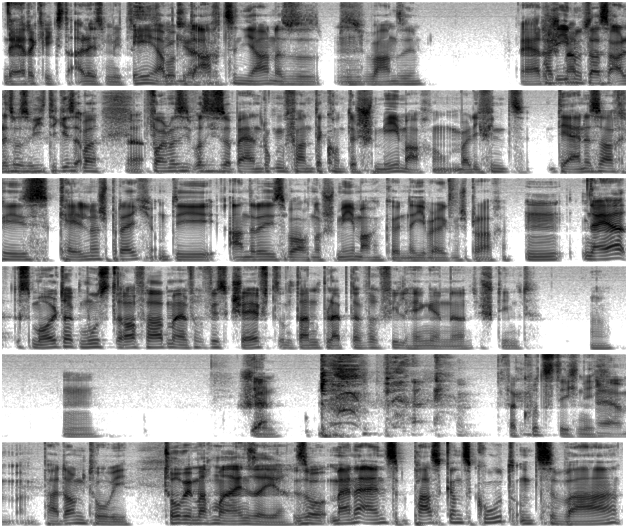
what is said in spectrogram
Naja, da kriegst du alles mit. Eh, aber mit Klar. 18 Jahren, also das ist Wahnsinn. Ja, Halt eh nur das alles, was wichtig ist, aber Ja. vor allem, was ich, was ich so beeindruckend fand, der konnte Schmäh machen, weil ich finde, die eine Sache ist Kellnersprech und die andere ist aber auch noch Schmäh machen können in der jeweiligen Sprache. Mm, Naja, Smalltalk muss drauf haben, einfach fürs Geschäft und dann bleibt einfach viel hängen. Ne? Das stimmt. Ja. Mm. Schön. Verkutz dich nicht. Ähm, pardon, Tobi. Tobi, mach mal Einser hier. So, meine Eins passt ganz gut und zwar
